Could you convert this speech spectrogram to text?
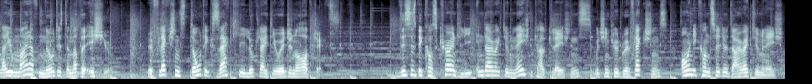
Now you might have noticed another issue. Reflections don't exactly look like the original objects. This is because currently indirect illumination calculations, which include reflections, only consider direct illumination.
